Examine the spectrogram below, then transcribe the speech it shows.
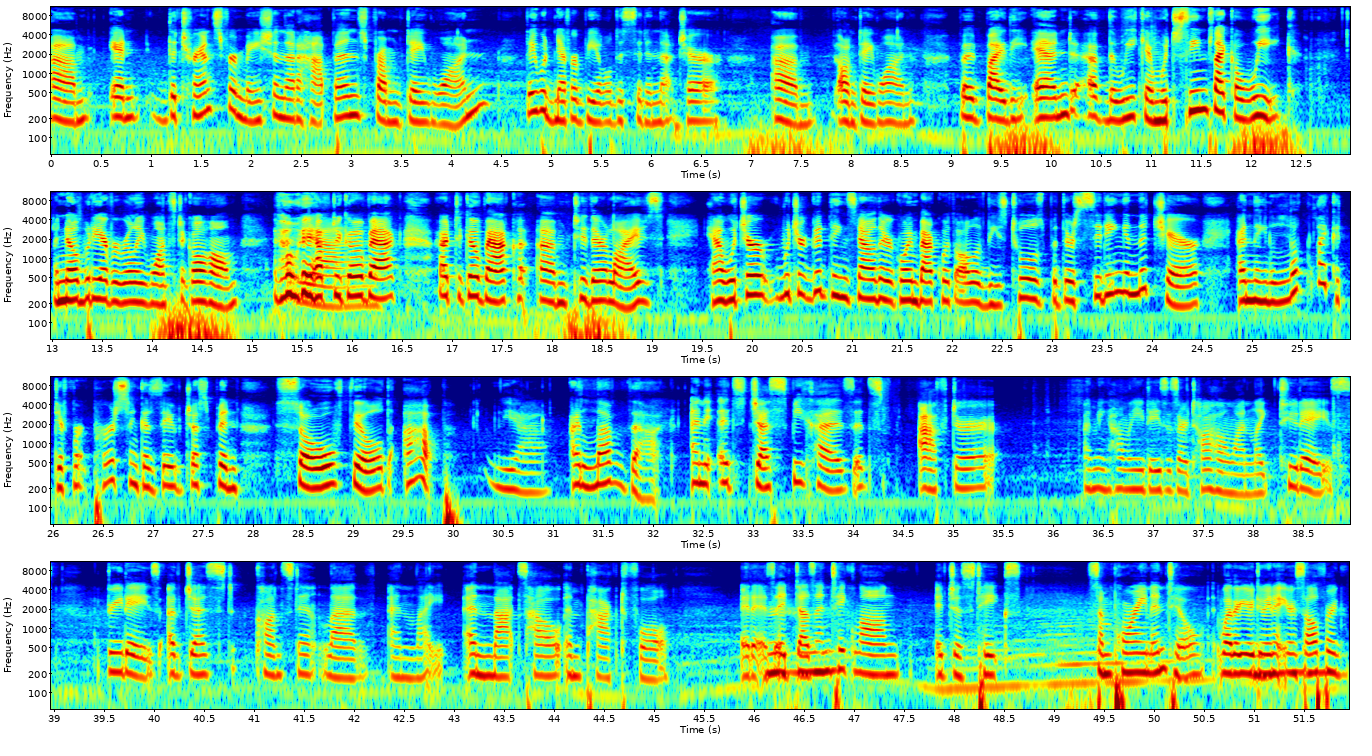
um, and the transformation that happens from day one, they would never be able to sit in that chair um, on day one. But by the end of the weekend, which seems like a week, and nobody ever really wants to go home, but we yeah. have to go back, have to go back um, to their lives, and which are which are good things. Now they're going back with all of these tools, but they're sitting in the chair and they look like a different person because they've just been so filled up. Yeah. I love that. And it's just because it's after, I mean, how many days is our Tahoe one? Like two days, three days of just constant love and light. And that's how impactful it is. Mm-hmm. It doesn't take long, it just takes some pouring into, whether you're doing it mm-hmm. yourself or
